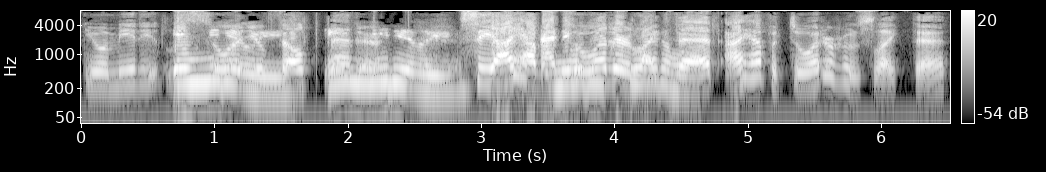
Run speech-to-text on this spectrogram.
You immediately, immediately saw you felt better. Immediately. See, I have and a daughter like that. I have a daughter who's like that.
